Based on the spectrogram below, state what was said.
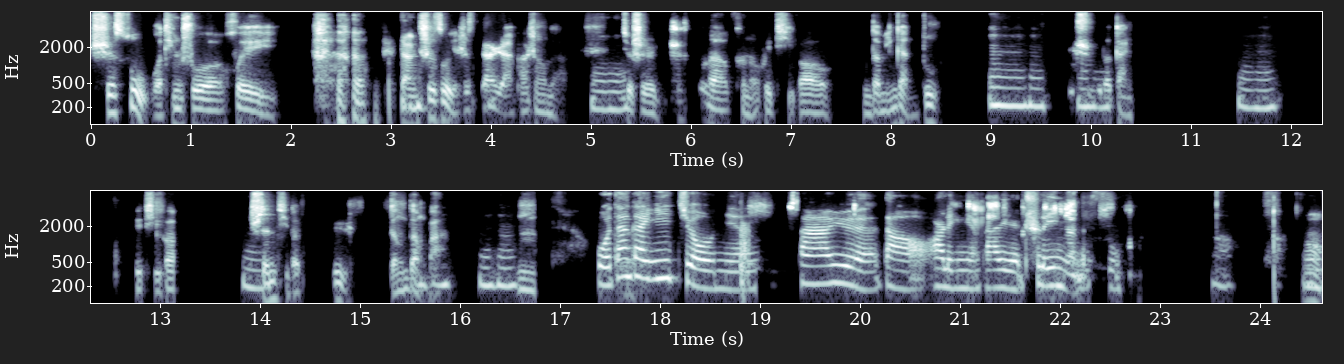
吃素，我听说会，当然吃素也是自然而然发生的，嗯，就是吃素呢可能会提高你的敏感度，嗯食物的感嗯哼，会提高嗯。身体的率等等吧。嗯哼，嗯我大概一九年八月到二零年八月吃了一年的素，啊，哦。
